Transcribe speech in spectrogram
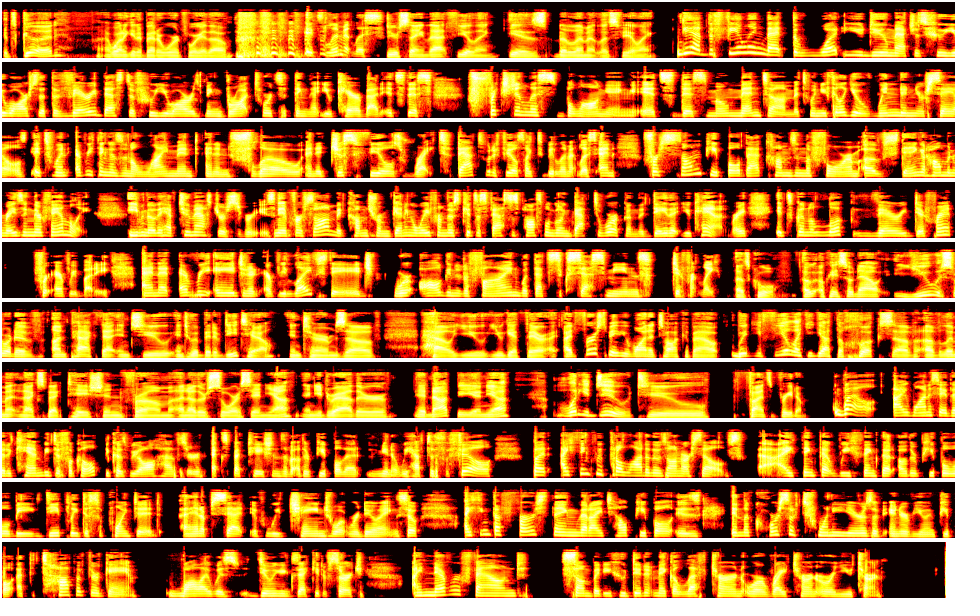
it's good. I want to get a better word for you though. it's limitless. You're saying that feeling is the limitless feeling. Yeah, the feeling that the what you do matches who you are so that the very best of who you are is being brought towards the thing that you care about. It's this frictionless belonging. It's this momentum. It's when you feel like you have wind in your sails. It's when everything is in alignment and in flow and it just feels right. That's what it feels like to be limitless. And for some people, that comes in the form of staying at home and raising their family, even though they have two master's degrees. And for some, it comes from getting away from those kids as fast as possible and going back to work on the day that you can, right? It's going to look very different for everybody. And at every age and at every life stage, we're all going to define what that success means differently. That's cool. Okay, so now you sort of unpack that into into a bit of detail in terms of how you you get there. I'd first maybe want to talk about would you feel like you got the hooks of of limit and expectation from another source in you and you'd rather it not be in you? What do you do to find some freedom? Well, I want to say that it can be difficult because we all have sort of expectations of other people that, you know, we have to fulfill. But I think we put a lot of those on ourselves. I think that we think that other people will be deeply disappointed and upset if we change what we're doing. So I think the first thing that I tell people is in the course of 20 years of interviewing people at the top of their game while I was doing executive search, I never found somebody who didn't make a left turn or a right turn or a U turn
